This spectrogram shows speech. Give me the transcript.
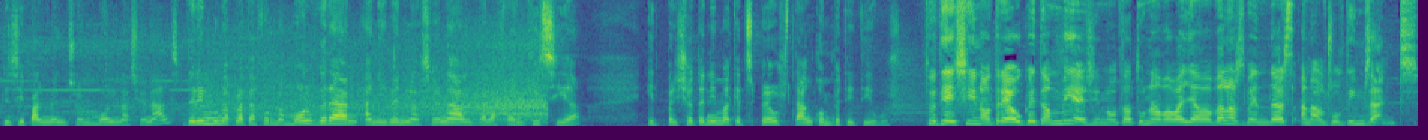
principalment són molt nacionals. Tenim una plataforma molt gran a nivell nacional de la franquícia i per això tenim aquests preus tan competitius. Tot i així no treu que també hagi notat una davallada de les vendes en els últims anys.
